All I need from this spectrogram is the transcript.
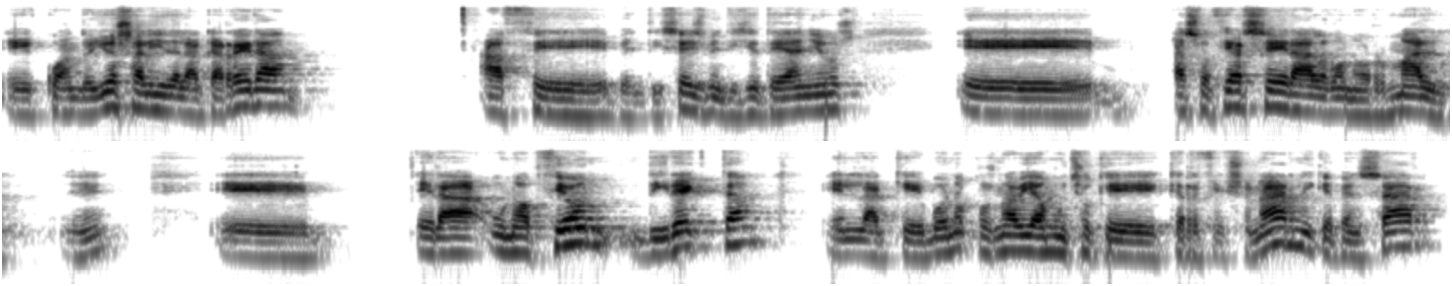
Eh, cuando yo salí de la carrera, hace 26, 27 años, asociarse era algo normal. era una opción directa en la que, bueno, pues no había mucho que reflexionar ni que pensar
